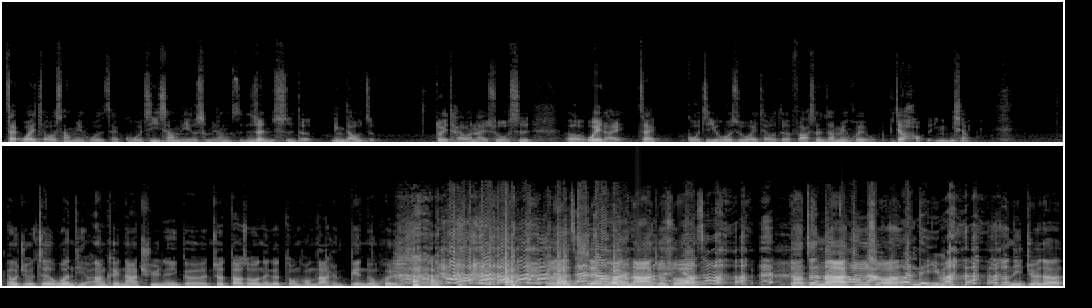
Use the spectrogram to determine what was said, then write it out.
在外交上面或者在国际上面有什么样子认识的领导者，对台湾来说是呃未来在。国际或是外交的发生上面会有比较好的影响。哎，我觉得这个问题好像可以拿去那个，就到时候那个总统大选辩论会的时候，就是直接问啊，就说，对啊，真的啊，就是说问题吗？就是说你觉得，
